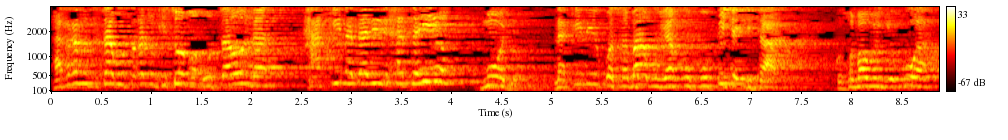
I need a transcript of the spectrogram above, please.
Hata kama kitabu utakachokisoma utaona hakina dalili hata hiyo moja lakini kwa sababu ya kufupisha kitabu kwa sababu ingekuwa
